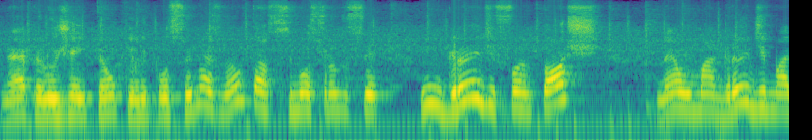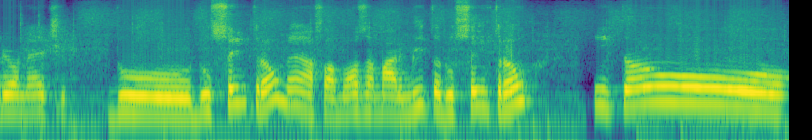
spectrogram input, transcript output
né? Pelo jeitão que ele possui, mas não, está se mostrando ser um grande fantoche, né? Uma grande marionete do, do Centrão, né? A famosa marmita do Centrão. Então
